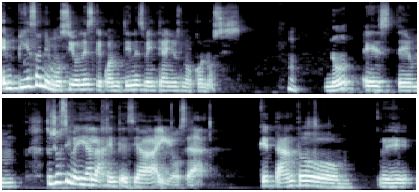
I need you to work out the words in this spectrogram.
empiezan emociones que cuando tienes 20 años no conoces. Hmm. ¿No? Este, entonces yo sí veía a la gente decía, ay, o sea, qué tanto, eh,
